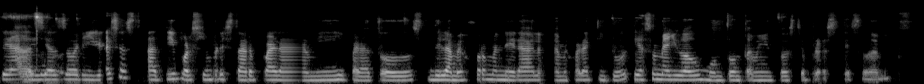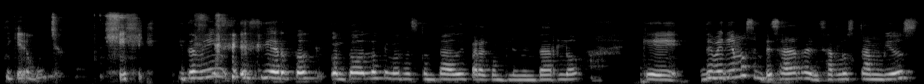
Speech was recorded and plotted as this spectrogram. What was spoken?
Gracias, Dori. Gracias a ti por siempre estar para mí y para todos de la mejor manera, la mejor actitud. Y eso me ha ayudado un montón también en todo este proceso, David. Te quiero mucho. Y también es cierto que con todo lo que nos has contado y para complementarlo, que deberíamos empezar a realizar los cambios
